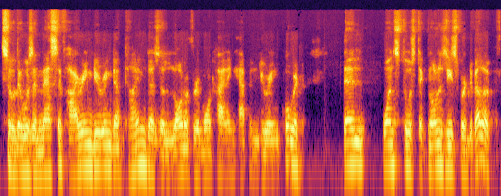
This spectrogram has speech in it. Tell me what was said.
So there was a massive hiring during that time. There's a lot of remote hiring happened during COVID. Then once those technologies were developed,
